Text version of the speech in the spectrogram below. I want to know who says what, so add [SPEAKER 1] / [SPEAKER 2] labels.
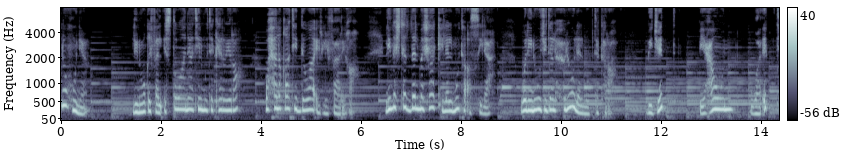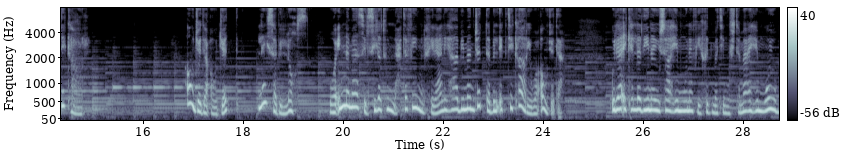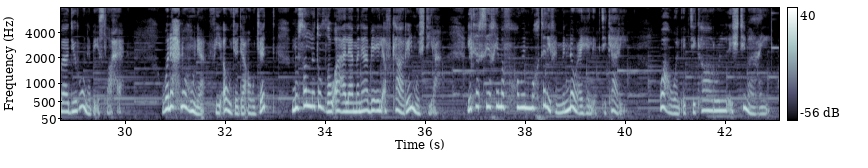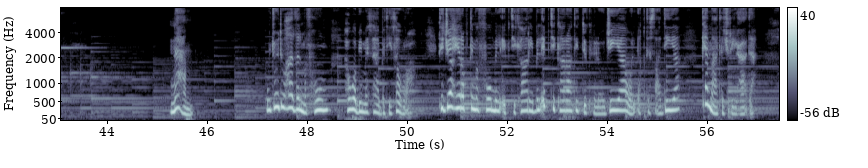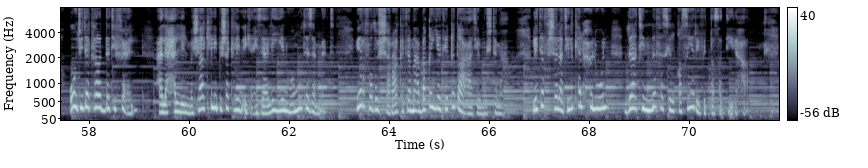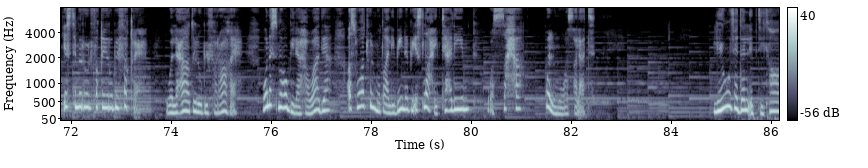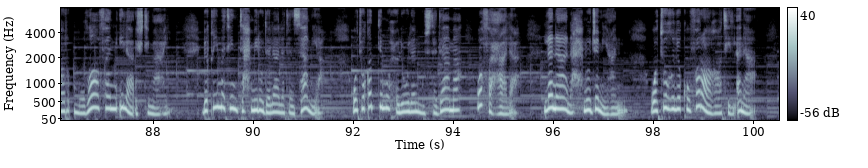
[SPEAKER 1] ونحن هنا لنوقف الإسطوانات المتكررة وحلقات الدوائر الفارغة لنجتذ المشاكل المتأصلة ولنوجد الحلول المبتكرة بجد بعون وابتكار. أوجد اوجد ليس باللغز وإنما سلسلة نحتفي من خلالها بمن جد بالابتكار وأوجده. أولئك الذين يساهمون في خدمة مجتمعهم ويبادرون بإصلاحه. ونحن هنا في أوجد اوجد نسلط الضوء على منابع الأفكار المجدية لترسيخ مفهوم مختلف من نوعه الابتكاري وهو الابتكار الاجتماعي. نعم. وجود هذا المفهوم هو بمثابة ثورة تجاه ربط مفهوم الابتكار بالابتكارات التكنولوجية والاقتصادية كما تجري العادة. اوجد كرده فعل على حل المشاكل بشكل انعزالي ومتزمت يرفض الشراكة مع بقية قطاعات المجتمع لتفشل تلك الحلول ذات النفس القصير في التصدي لها. يستمر الفقير بفقره والعاطل بفراغه ونسمع بلا هوادة أصوات المطالبين بإصلاح التعليم والصحة والمواصلات. ليوجد الابتكار مضافا إلى اجتماعي بقيمة تحمل دلالة سامية وتقدم حلولا مستدامة وفعالة. لنا نحن جميعا وتغلق فراغات الأنا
